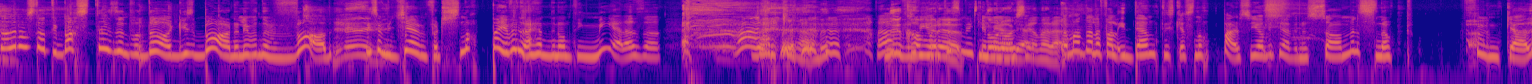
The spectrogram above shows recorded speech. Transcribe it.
Då hade de stått i bastun som två dagisbarn eller jag vet inte vad. Liksom jämfört snoppar. Jag vet inte det hände någonting mer. Alltså. Verkligen. Nu kommer det några år senare. De hade i alla fall identiska snoppar så jag vet ju även hur Samuels snopp funkar.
